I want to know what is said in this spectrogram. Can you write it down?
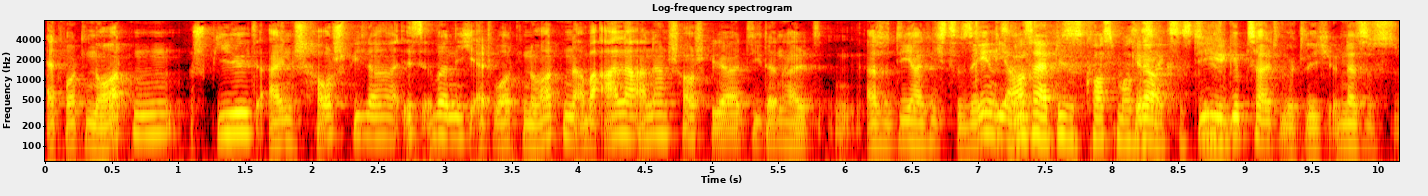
Edward Norton spielt einen Schauspieler, ist aber nicht Edward Norton, aber alle anderen Schauspieler, die dann halt, also die halt nicht zu sehen Die sind. außerhalb dieses Kosmoses Genau, existieren. die gibt's halt wirklich. Und das ist,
